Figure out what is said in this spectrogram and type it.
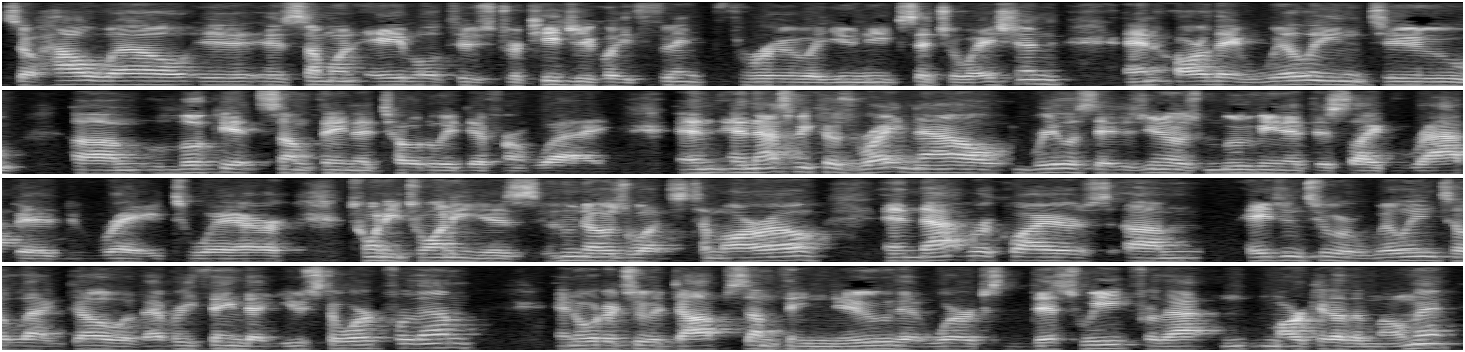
So how well is, someone able to strategically think through a unique situation, and are they willing to um, look at something a totally different way. And, and that's because right now, real estate, as you know, is moving at this like rapid rate where 2020 is who knows what's tomorrow. And that requires um, agents who are willing to let go of everything that used to work for them in order to adopt something new that works this week for that market of the moment.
